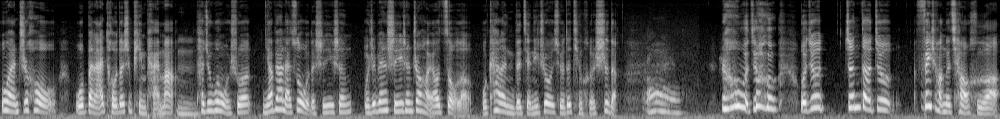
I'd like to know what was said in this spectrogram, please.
问完之后，我本来投的是品牌嘛，嗯他就问我说你要不要来做我的实习生？我这边实习生正好要走了，我看了你的简历之后觉得挺合适的，哦，然后我就我就真的就非常的巧合，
